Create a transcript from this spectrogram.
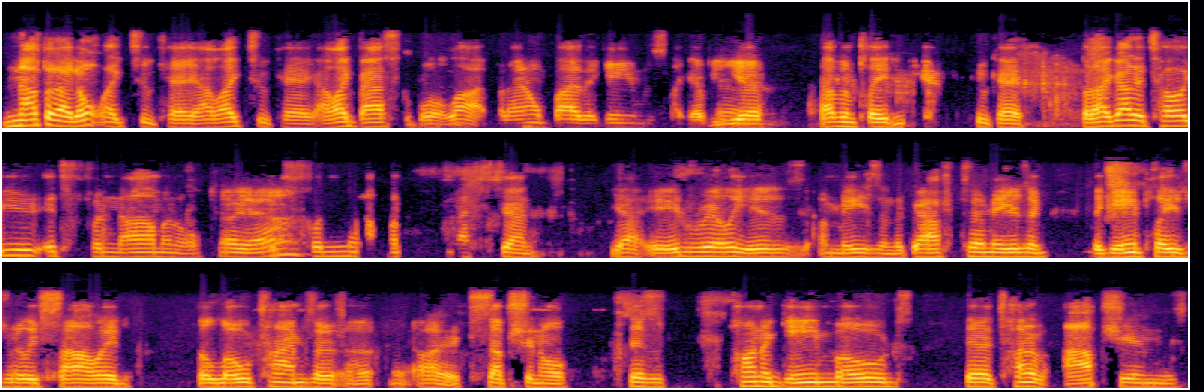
not that I don't like 2K. I like 2K. I like basketball a lot, but I don't buy the games like every yeah. year. I haven't played in 2K, but I got to tell you, it's phenomenal. Oh yeah, it's phenomenal. Next gen, yeah, it really is amazing. The graphics are amazing. The gameplay is really solid. The load times are, uh, are exceptional. There's a ton of game modes. There are a ton of options.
